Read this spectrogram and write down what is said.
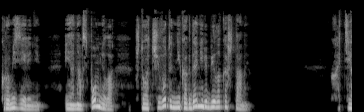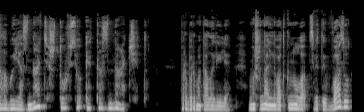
кроме зелени, и она вспомнила, что от чего-то никогда не любила каштаны. Хотела бы я знать, что все это значит, пробормотала Лиля, машинально воткнула цветы в вазу,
